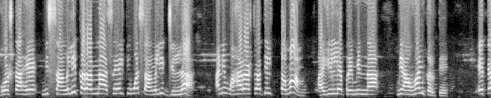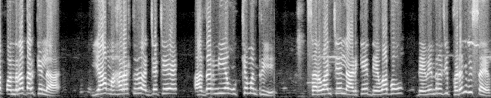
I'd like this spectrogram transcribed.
गोष्ट आहे. मी सांगलीकरांना असेल किंवा सांगली जिल्हा आणि महाराष्ट्रातील तमाम अहिल्याप्रेमींना मी आव्हान करते. येत्या पंधरा तारखेला या महाराष्ट्र राज्याचे आदरणीय मुख्यमंत्री सर्वांचे लाडके देवाभाऊ देवेंद्रजी फडणवीस साहेब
